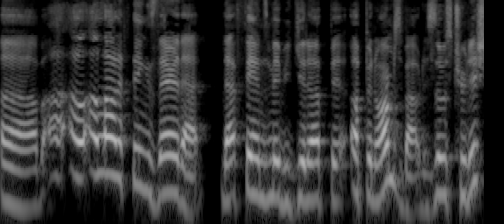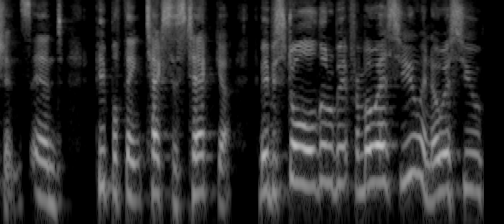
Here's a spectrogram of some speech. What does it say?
Uh, a, a, lot of things there that, that fans maybe get up up in arms about is those traditions. And people think Texas Tech uh, maybe stole a little bit from OSU, and OSU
